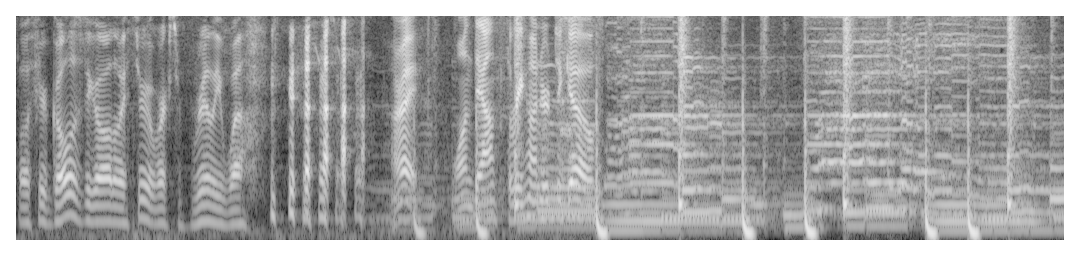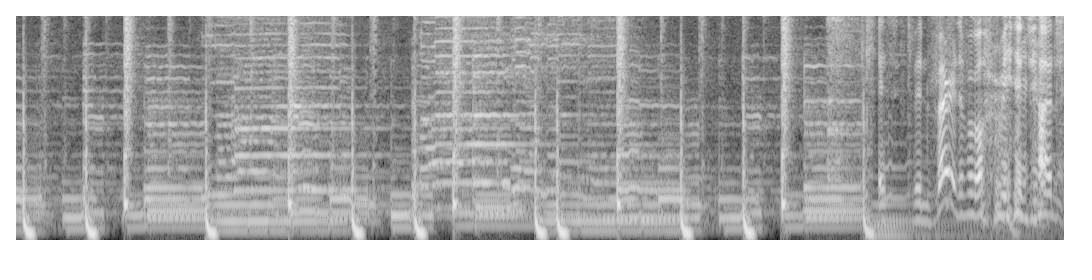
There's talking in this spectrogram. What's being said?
Well, if your goal is to go all the way through, it works really well. All right, one down, 300 to go. It's been very difficult for me to judge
